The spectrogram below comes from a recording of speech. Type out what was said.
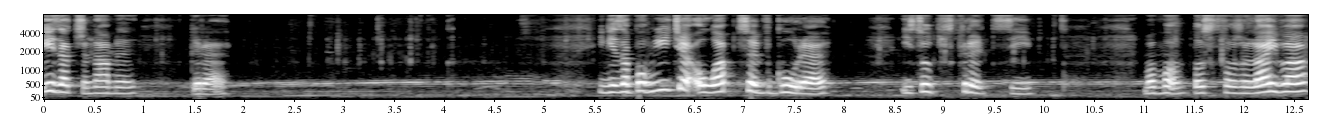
i zaczynamy grę. I nie zapomnijcie o łapce w górę i subskrypcji, bo, bo, bo stworzę live'a.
